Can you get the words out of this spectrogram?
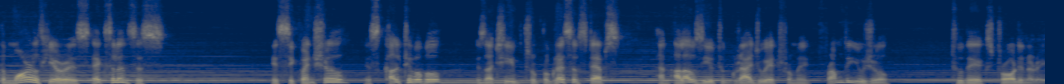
The moral here is excellence is, is sequential, is cultivable, is achieved through progressive steps and allows you to graduate from, a, from the usual to the extraordinary.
